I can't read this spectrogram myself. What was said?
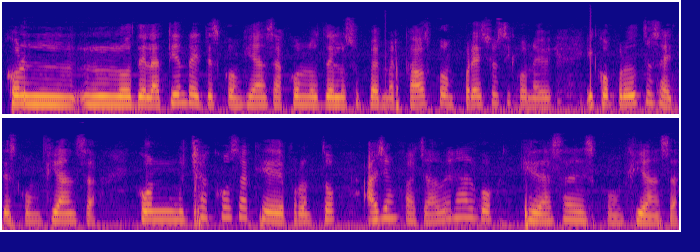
con los de la tienda hay desconfianza, con los de los supermercados con precios y con, y con productos hay desconfianza, con mucha cosa que de pronto hayan fallado en algo, queda esa desconfianza.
